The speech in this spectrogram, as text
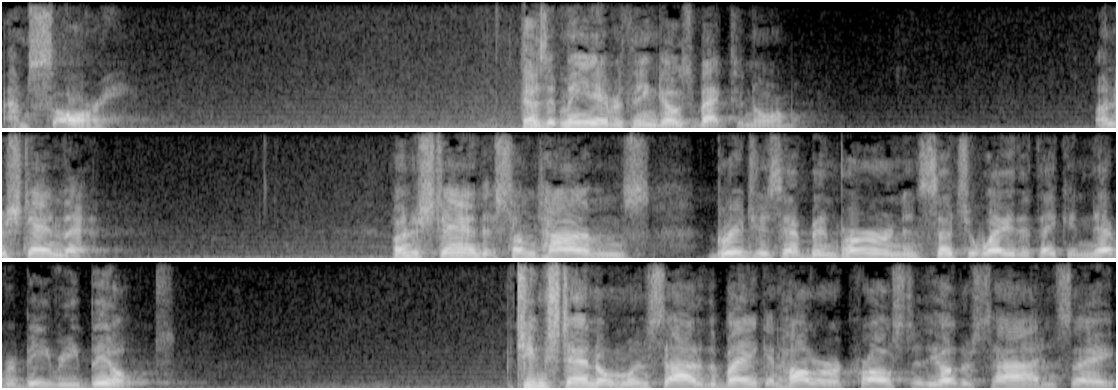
I'm sorry, doesn't mean everything goes back to normal. Understand that. Understand that sometimes bridges have been burned in such a way that they can never be rebuilt. But you can stand on one side of the bank and holler across to the other side and say,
